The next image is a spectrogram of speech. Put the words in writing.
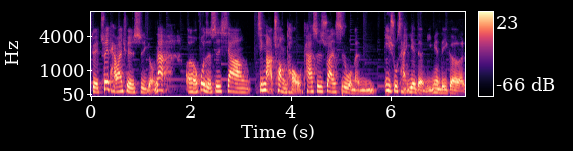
对，所以台湾确实是有那。呃，或者是像金马创投，它是算是我们艺术产业的里面的一个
